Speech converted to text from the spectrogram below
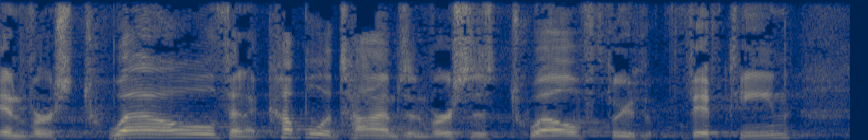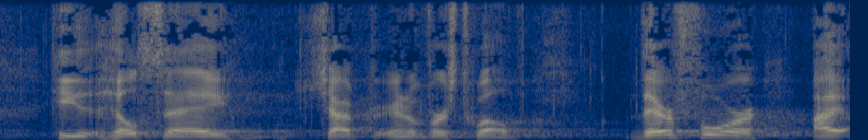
in verse 12, and a couple of times in verses 12 through 15. He, he'll say, chapter, you know, verse 12, Therefore, I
